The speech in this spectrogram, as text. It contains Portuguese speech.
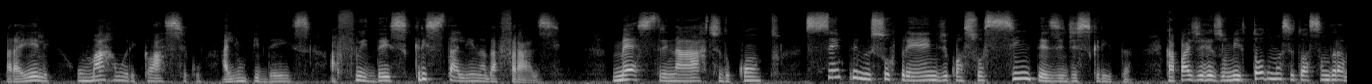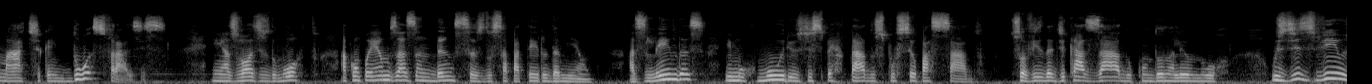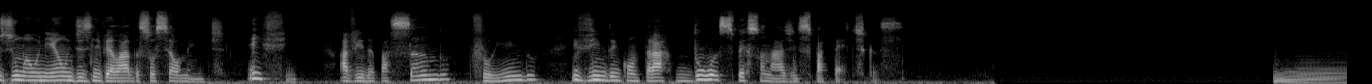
Para ele, o mármore clássico, a limpidez, a fluidez cristalina da frase. Mestre na arte do conto, sempre nos surpreende com a sua síntese de escrita, capaz de resumir toda uma situação dramática em duas frases. Em As Vozes do Morto, acompanhamos as andanças do sapateiro Damião, as lendas e murmúrios despertados por seu passado, sua vida de casado com Dona Leonor, os desvios de uma união desnivelada socialmente. Enfim, a vida passando, fluindo e vindo encontrar duas personagens patéticas.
